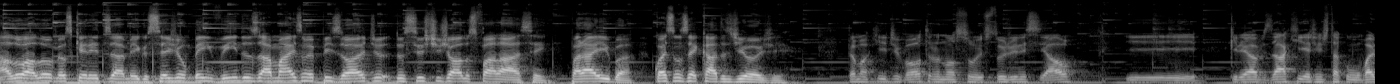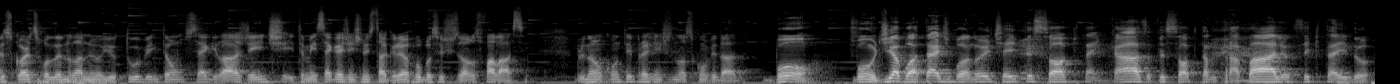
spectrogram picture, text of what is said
Alô, alô, meus queridos amigos, sejam bem-vindos a mais um episódio do Se os Tijolos Falassem. Paraíba, quais são os recados de hoje? Estamos aqui de volta no nosso estúdio inicial e queria avisar que a gente está com vários cortes rolando lá no YouTube, então segue lá a gente e também segue a gente no Instagram, arroba Se os Tijolos Falassem. Brunão, conta aí pra gente do nosso convidado. Bom, bom dia, boa tarde, boa noite aí, pessoal que tá em casa, pessoal que tá no trabalho, você que tá indo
